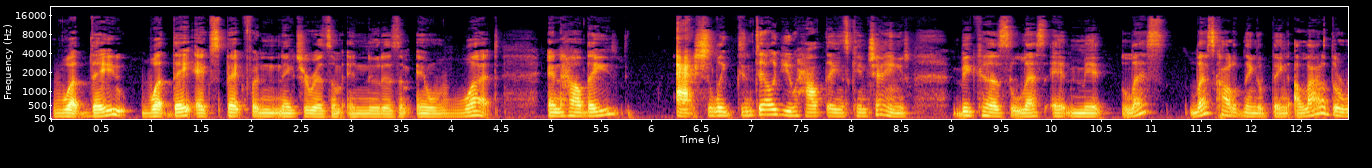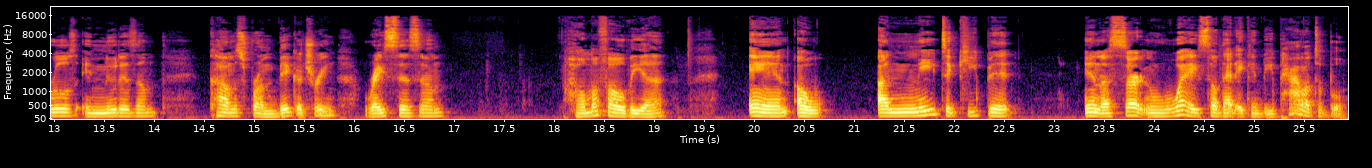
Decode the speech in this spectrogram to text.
what they what they expect for naturism and nudism and what and how they actually can tell you how things can change because let's admit let's let's call the thing a thing a lot of the rules in nudism comes from bigotry racism homophobia and a a need to keep it in a certain way so that it can be palatable.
